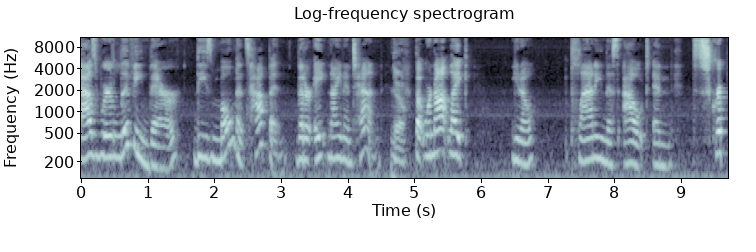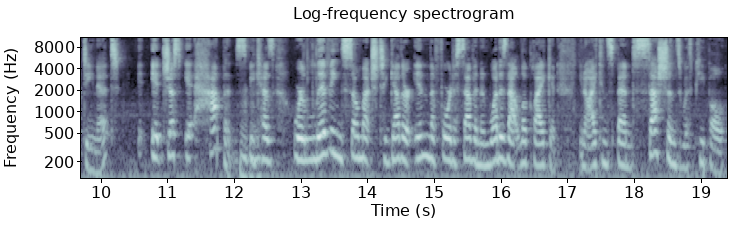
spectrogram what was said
as we're living there, these moments happen that are eight, nine, and 10. yeah. But we're not like, you know, planning this out and scripting it. It- just it happens because we're living so much together in the four to seven. And what does that look like? And you know, I can spend sessions with people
